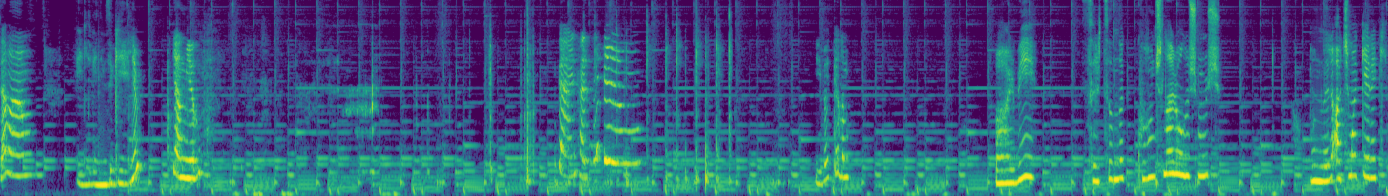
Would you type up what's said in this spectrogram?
Tamam. Eldivenimizi giyelim. Yanmayalım. Bakalım. Barbie, sırtında kulunçlar oluşmuş. Bunları açmak gerek.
